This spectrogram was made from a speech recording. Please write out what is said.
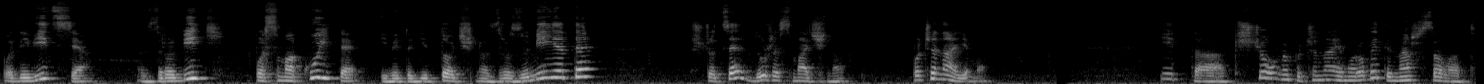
Подивіться. Зробіть, посмакуйте, і ви тоді точно зрозумієте, що це дуже смачно. Починаємо. І так, з чого ми починаємо робити наш салат?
